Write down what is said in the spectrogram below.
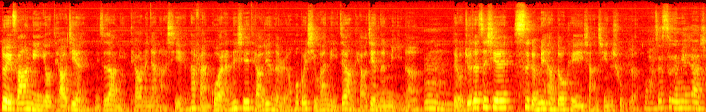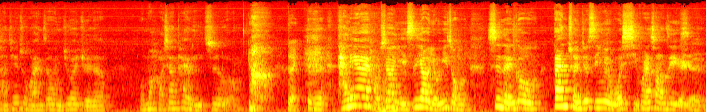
对方你有条件，你知道你挑人家哪些？那反过来，那些条件的人会不会喜欢你这样条件的你呢？嗯，对，我觉得这些四个面向都可以想清楚的。哇，这四个面向想清楚完之后，你就会觉得我们好像太理智了。对，对不对？谈恋爱好像也是要有一种是能够单纯，就是因为我喜欢上这个人，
